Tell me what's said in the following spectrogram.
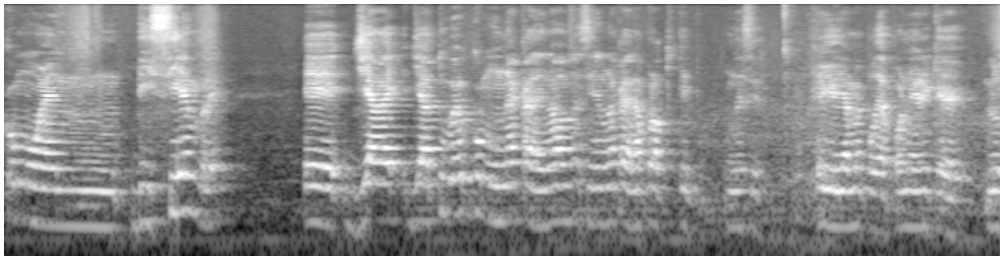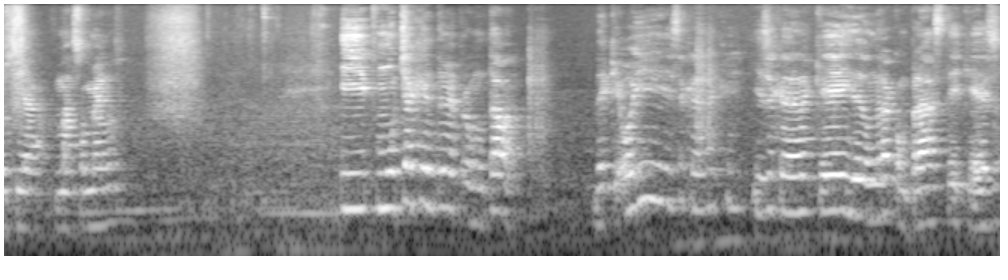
Como en diciembre, eh, ya, ya tuve como una cadena, vamos a decir, una cadena prototipo, es decir, que yo ya me podía poner y que lucía más o menos. Y mucha gente me preguntaba, de que, oye, ¿y esa cadena qué? ¿Y esa cadena qué? ¿Y de dónde la compraste? ¿Y qué eso?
